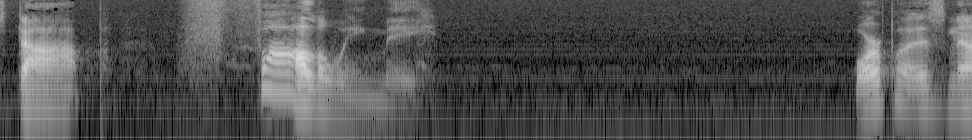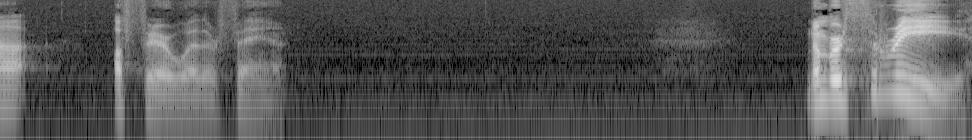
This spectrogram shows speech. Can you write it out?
stop following me. Orpah is not a fair weather fan. Number three,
